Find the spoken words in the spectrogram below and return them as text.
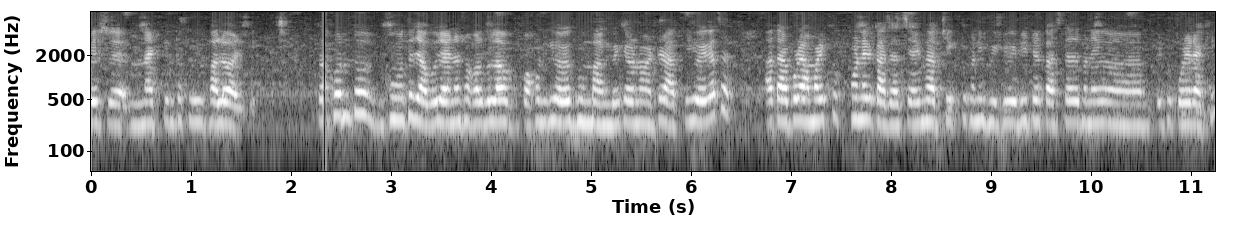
বেশ নাইট ক্রিমটা খুবই ভালো আর কি। তখন তো ঘুমোতে যাব যায় না সকালবেলা কখন কীভাবে ঘুম ভাঙবে কারণ একটা রাত্রি হয়ে গেছে। আর তারপরে আমার একটু ফোনের কাজ আছে, আমি ভাবছি একটুখানি ভিডিও এডিটের কাজটা মানে একটু করে রাখি।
